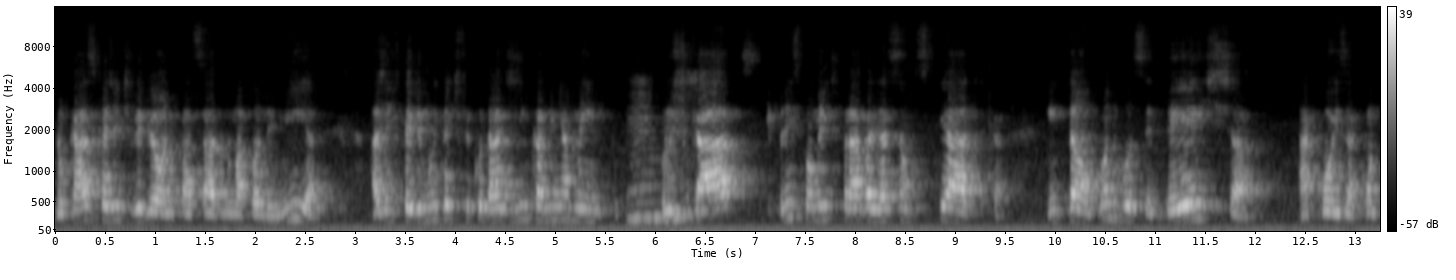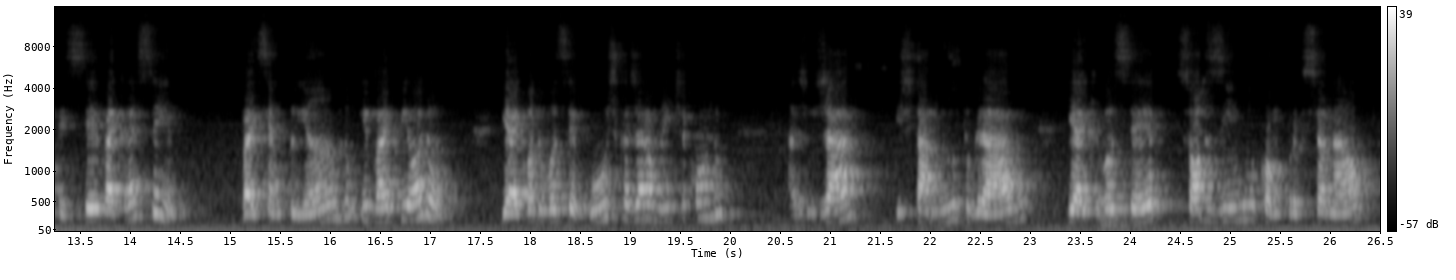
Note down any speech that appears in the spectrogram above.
no caso que a gente viveu ano passado numa pandemia, a gente teve muita dificuldade de encaminhamento uhum. para os CAPs principalmente para avaliação psiquiátrica. Então, quando você deixa a coisa acontecer, vai crescendo, vai se ampliando e vai piorando. E aí, quando você busca, geralmente é quando já está muito grave, e aí que você, sozinho, como profissional,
